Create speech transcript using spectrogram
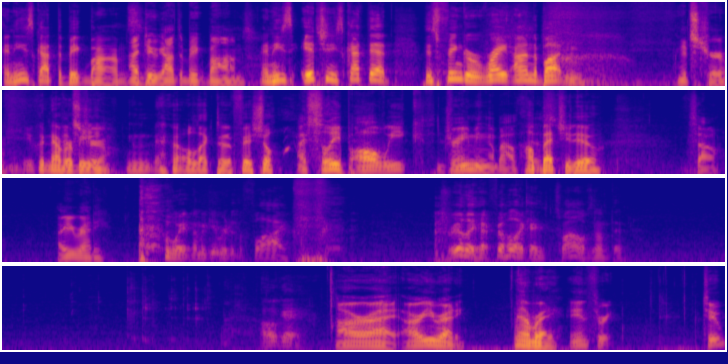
And he's got the big bombs. I do got the big bombs. And he's itching. He's got that his finger right on the button. It's true. You could never It's be true. an elected official. I sleep all week dreaming about this. I'll bet you do. So, are you ready? Wait, let me get rid of the fly. really, I feel like I swallowed something. Okay. All right. Are you ready? I'm ready. In three, two,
